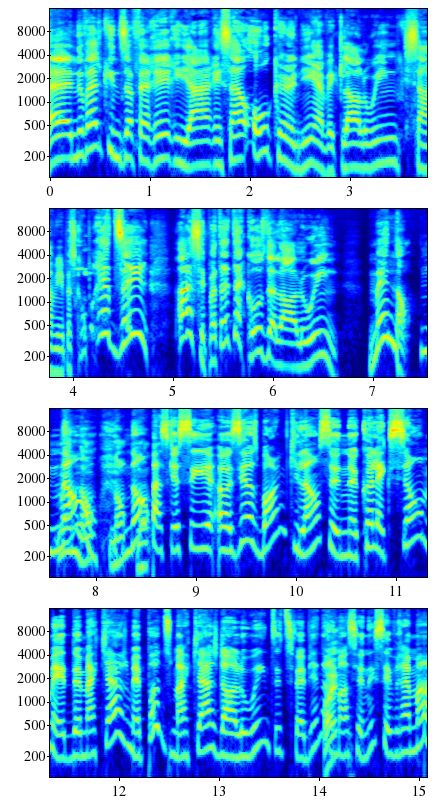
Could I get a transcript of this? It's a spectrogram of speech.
Euh, nouvelle qui nous a fait rire hier et ça n'a aucun lien avec l'Halloween qui s'en vient. Parce qu'on pourrait dire, ah, c'est peut-être à cause de l'Halloween. Mais non. Mais Non, non, non, non. parce que c'est Ozzy Osbourne qui lance une collection mais de maquillage, mais pas du maquillage d'Halloween. Tu, sais, tu fais bien de Ouais. le mentionner. C'est vraiment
